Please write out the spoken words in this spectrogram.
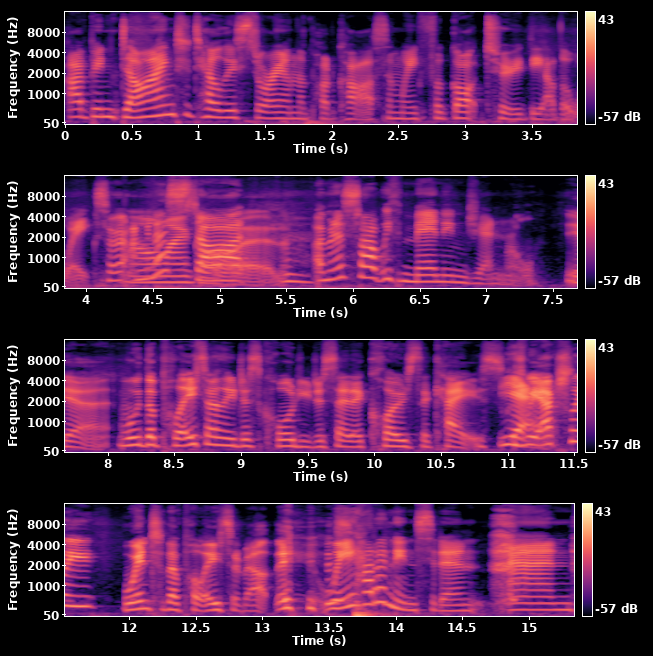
I've been dying to tell this story on the podcast and we forgot to the other week. So I'm Oh going my to start God. I'm going to start with men in general. Yeah. Well, the police only just called you to say they closed the case. Yeah. We actually went to the police about this. We had an incident and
